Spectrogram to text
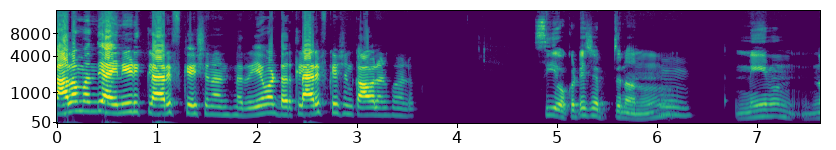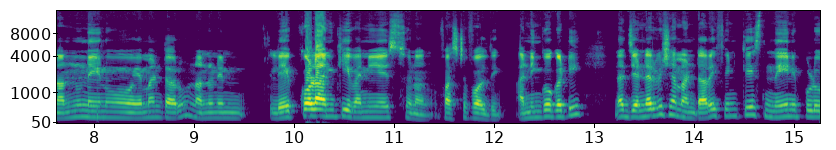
చాలా మంది ఐ నీడ్ క్లారిఫికేషన్ అంటున్నారు. ఏమంటారు? క్లారిఫికేషన్ కావాలనుకున్నారు సి ఒకటే చెప్తున్నాను. నేను నన్ను నేను ఏమంటారు? నన్ను నేను లేపుకోవడానికి ఇవన్నీ చేస్తున్నాను first of all thing and ఇంకొకటి నా జెండర్ విషయం అంటారు? ఇఫ్ ఇన్ కేస్ నేను ఇప్పుడు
